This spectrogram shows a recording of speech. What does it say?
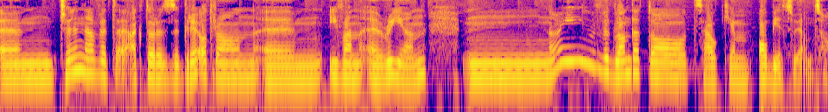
um, czy nawet aktor z gry o tron Ivan Rion. Mm, no i wygląda to całkiem obiecująco.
